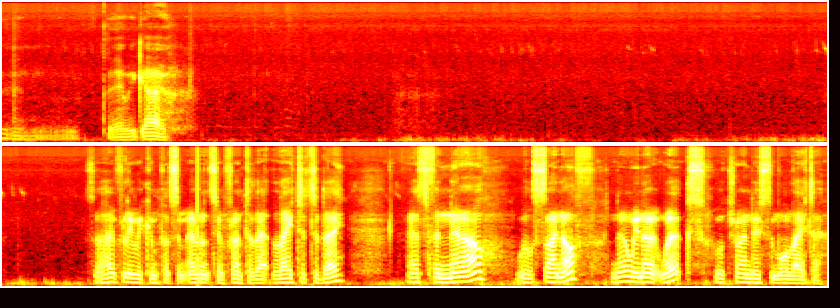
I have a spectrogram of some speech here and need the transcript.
And there we go. So hopefully we can put some elements in front of that later today. As for now, we'll sign off. Now we know it works, we'll try and do some more later.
